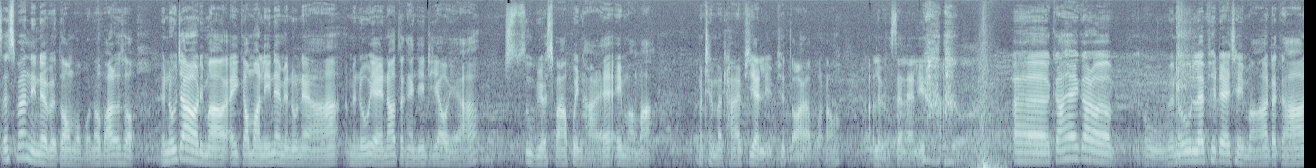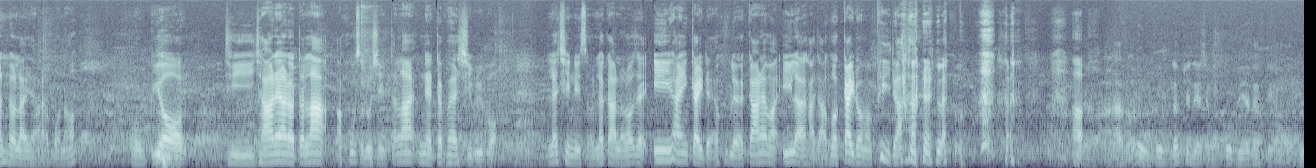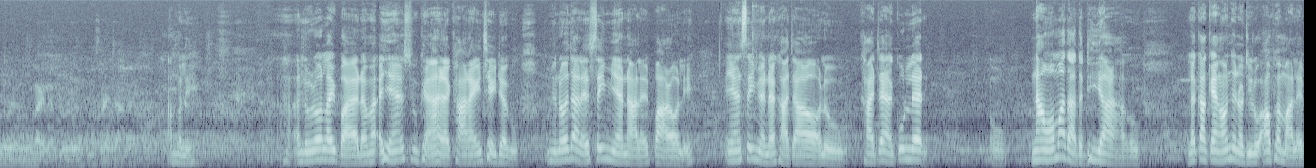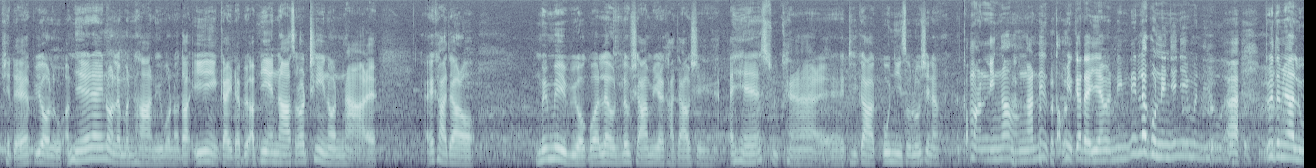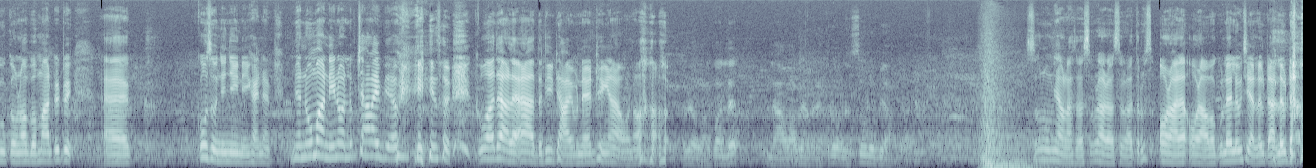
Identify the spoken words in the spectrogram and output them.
suspend အနေနဲ့ပဲသွားမှာပေါ့နော်ဘာလို့လဲဆိုတော့မနိုးကြတော့ဒီမှာအဲ့ကောင်မလေးနဲ့မနိုးနဲ့ကမနိုးရဲ့နောက်တကန်ချင်းတယောက်ရဲ့စုပြီးတော့ spa ဖွင့်ထားတယ်အဲ့မှာမှမထင်မထားဖြစ်ရလေဖြစ်သွားတာပေါ့နော် အဲ့လိုဆက်လန်လေးပါအဲကားဟဲကတော့ဟိုမနိုးလက်ဖြစ်တဲ့အချိန်မှာတကားလှော့လိုက်ရတာပေါ့နော်ဟိုပြီးတော့ဒီဈားထဲကတော့တစ်လအခုဆိုလို့ရှိရင်တစ်လနဲ့တစ်ပတ်ရှိပြီပေါ့လက်ချင်နေဆိုလက်ကလောလောဆယ်အေးဟိုင်းကြိုက်တယ်အခုလည်းကားထဲမှာအေးလာတဲ့ခါကျအခုကကြိုက်တော့မှဖိတာလက်ကိုဟုတ်အဲ့တော့အဲ့လိုကိုလက်ဖြစ်နေတဲ့အချိန်မှာကို BFF တွေကဘယ်လိုလဲလုံးလိုက်လဲဘယ်လိုလဲကိုစိုက်ကြလဲအမလေး အလိုတော့လိုက်ပါရဒါပေမဲ့အရန်အဆူခံရတဲ့ခါတိုင်းချိန်တက်ကိုမြင်တော့ကြလဲစိတ်မြန်တာလဲပါတော့လေအရန်စိတ်မြန်တဲ့ခါကျတော့အဲ့လိုခါကျရင်ကိုလက်ဟိုနာဝမသာတတိရတာကိုလက်ကကန်ကောင်းကျင်တော့ဒီလိုအောက်ဖက်မှာလည်းဖြစ်တယ်ပြီးတော့လို့အမြဲတမ်းတော့လည်းမနာနေဘူးပေါ့နော်တော့အေးရင်ကြိုက်တယ်ပြီးတော့အပြင်အနာဆိုတော့ထင်တော့နာတယ်အဲ့ခါကျတော့ မိမိပြီးတော့ကိုကလက်ကိုလှုပ်ရှားမိတဲ့ခါကျတော့ရှင်အရန်ဆူခံရတယ်အဓိကကိုညီဆိုလို့ရှင်ကမနင်ငါငါနဲ့တော့မြကတဲ့ရမ်းနင်နင်လက်ကိုနင်ငင်းငင်းမနေဘူးအဲတွေးသမျှလူအကုန်လုံးဗမာတွေ့တွေ့အဲကိုဆိုငင်းငင်းနေခိုင်းတယ်မျက်နှိုးမနေတော့လှုပ်ချလိုက်ပြန်ပြီဆိုကိုကတည်းကလည်းအဲ့ဒါတတိထားရုံနဲ့ထင်ရတာပေါ့နော်ဟုတ်တယ်ပါကိုလက်နာပါပြန်တယ်သူတို့အဲ့လိုစိုးလို့ပြအောင်စိုးလို့မရလားဆိုတော့စိုးတာတော့စိုးတာသူတို့အော်တာလဲအော်တာပေါ့ကိုလည်းလှုပ်ချင်လှုပ်တာလှုပ်တာ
